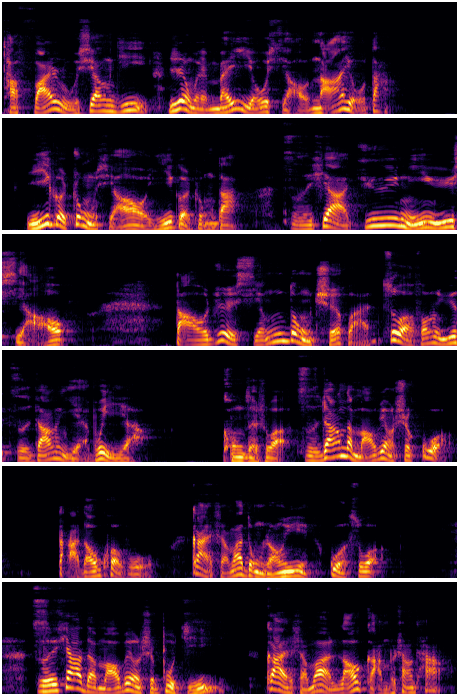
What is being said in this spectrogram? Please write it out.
他反乳相讥，认为没有小哪有大，一个重小，一个重大。子夏拘泥于小，导致行动迟缓，作风与子张也不一样。孔子说，子张的毛病是过，大刀阔斧，干什么都容易过缩；子夏的毛病是不急，干什么老赶不上趟。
